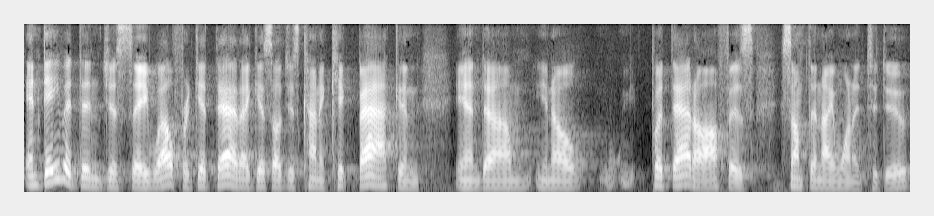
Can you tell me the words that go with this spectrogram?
And David didn't just say, well, forget that. I guess I'll just kind of kick back and, and um, you know, put that off as something I wanted to do.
